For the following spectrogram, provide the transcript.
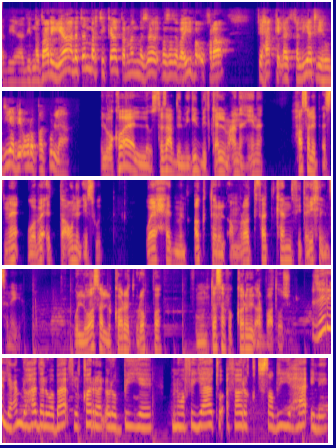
هذه هذه النظرية لتم ارتكاب طبعا مزا- مزايا رهيبة أخرى في حق الأقليات اليهودية بأوروبا كلها. الوقائع اللي الأستاذ عبد المجيد بيتكلم عنها هنا حصلت أثناء وباء الطاعون الأسود واحد من أكتر الأمراض فتكا في تاريخ الإنسانية واللي وصل لقارة أوروبا في منتصف القرن الأربعة غير اللي عملوا هذا الوباء في القارة الأوروبية من وفيات وأثار اقتصادية هائلة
